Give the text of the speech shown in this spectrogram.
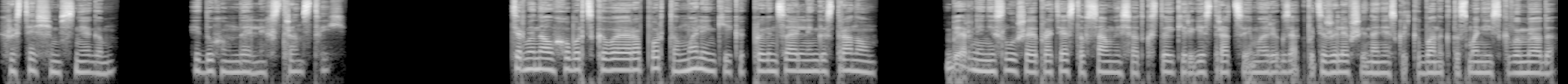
хрустящим снегом и духом дальних странствий. Терминал Хобартского аэропорта маленький, как провинциальный гастроном. Берни, не слушая протестов, сам несет к стойке регистрации мой рюкзак, потяжелевший на несколько банок тасманийского меда.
